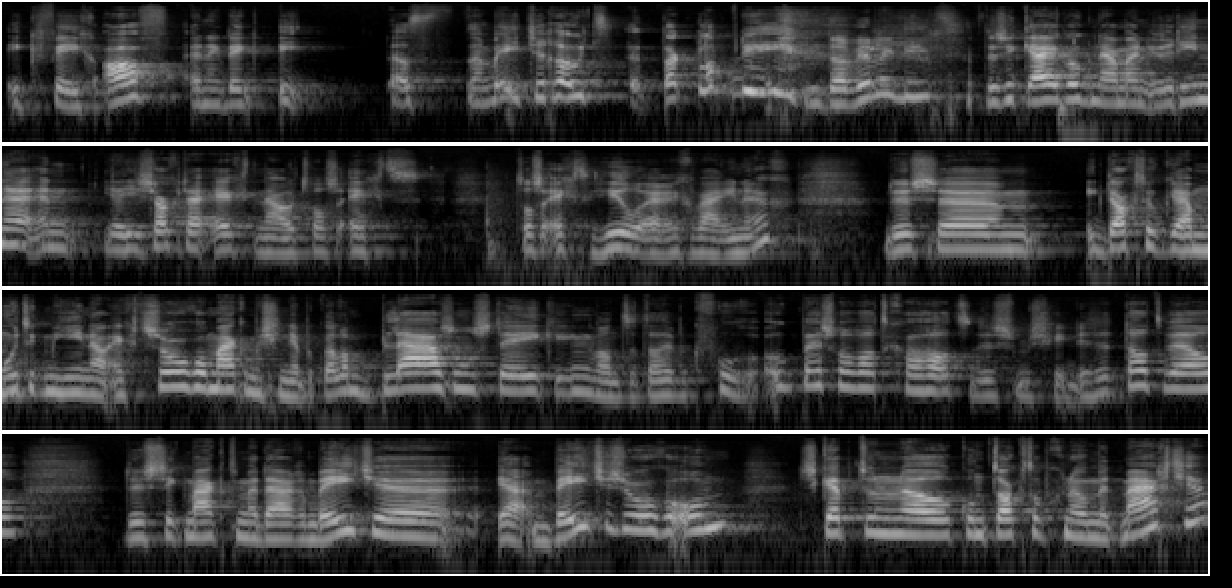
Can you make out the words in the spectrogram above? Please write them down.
ik veeg af. En ik denk, "Hey, dat is een beetje rood. Dat klopt niet. Dat wil ik niet. Dus ik kijk ook naar mijn urine en ja, je zag daar echt, nou, het was echt, het was echt heel erg weinig. Dus ehm, ik dacht ook, ja, moet ik me hier nou echt zorgen om maken? Misschien heb ik wel een blaasontsteking, want dat heb ik vroeger ook best wel wat gehad. Dus misschien is het dat wel. Dus ik maakte me daar een beetje, ja, een beetje zorgen om. Dus ik heb toen wel contact opgenomen met Maartje.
